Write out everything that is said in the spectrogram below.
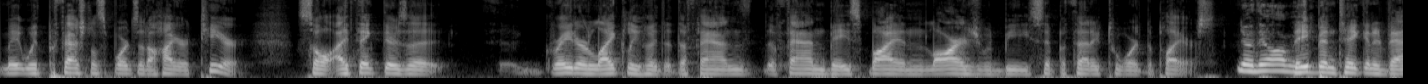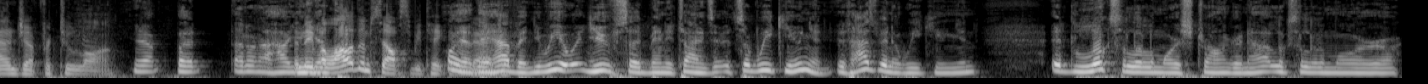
with professional sports at a higher tier. So I think there's a greater likelihood that the fans, the fan base by and large, would be sympathetic toward the players. No, they always. They've been taken advantage of for too long, yeah, but I don't know how you. and they've allowed themselves to be taken. Oh yeah, advantage they of. have been. We, you've said many times it's a weak union. It has been a weak union. It looks a little more stronger now. It looks a little more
